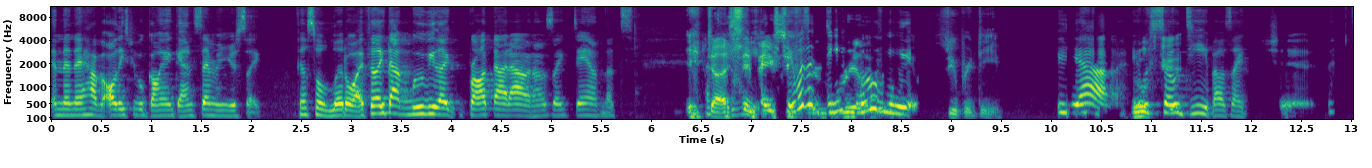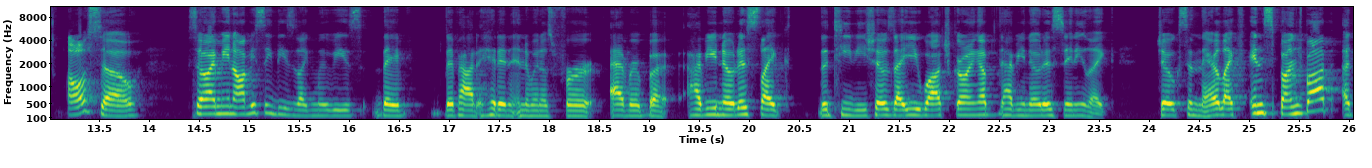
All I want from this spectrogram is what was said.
and then they have all these people going against them, and just like feel so little. I feel like that movie like brought that out, and I was like, damn, that's it That's does it deep. makes it was a deep really movie. super deep Yeah, it was so deep. I was like, shit. Also, so I mean, obviously these like movies they've they've had it hidden innuendos forever, but have you noticed like the TV shows that you watch growing up? Have you noticed any like jokes in there? Like in SpongeBob, a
